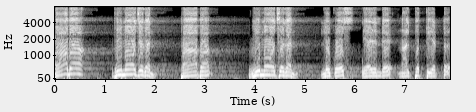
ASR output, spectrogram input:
പാപ വിമോചകൻ പാപ വിമോചകൻ. ലൂക്കോസ് ഏഴിന്റെ നാൽപ്പത്തിയെട്ട്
